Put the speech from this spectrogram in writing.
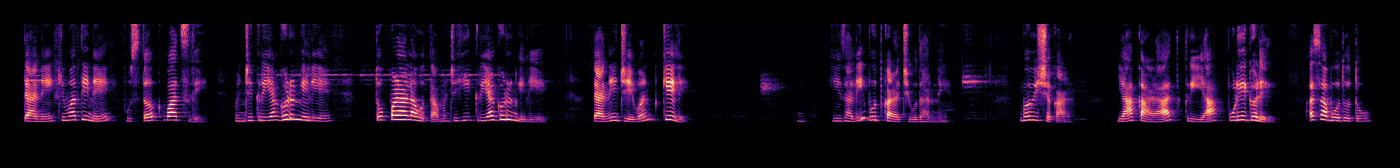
त्याने किंवा तिने पुस्तक वाचले. म्हणजे क्रिया घडून गेली आहे तो पळाला होता. म्हणजे ही क्रिया घडून गेली आहे त्याने जेवण केले. ही झाली भूतकाळाची उदाहरणे. भविष्यकाळ. या काळात क्रिया पुढे घडेल असा बोध होतो.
